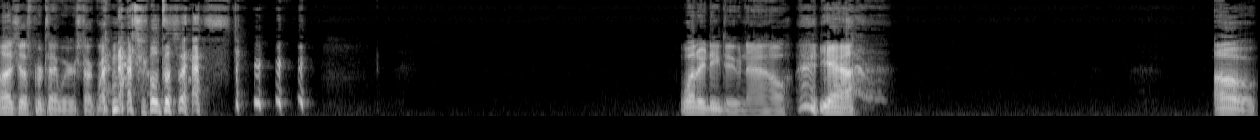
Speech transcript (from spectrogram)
Let's just pretend we were stuck by a natural disaster. what did he do now? Yeah. Oh.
